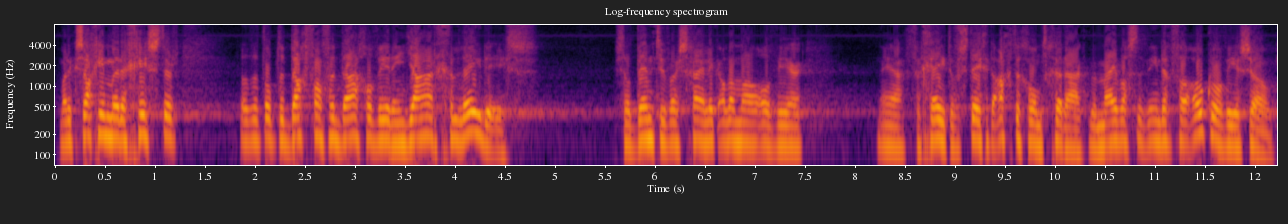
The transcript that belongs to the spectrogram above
Maar ik zag in mijn register dat het op de dag van vandaag alweer een jaar geleden is. Dus dat bent u waarschijnlijk allemaal alweer nou ja, vergeten of is tegen de achtergrond geraakt. Bij mij was het in ieder geval ook alweer zo.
